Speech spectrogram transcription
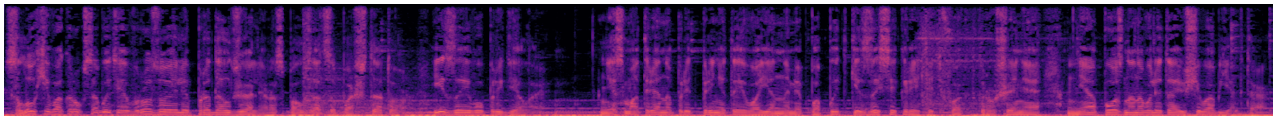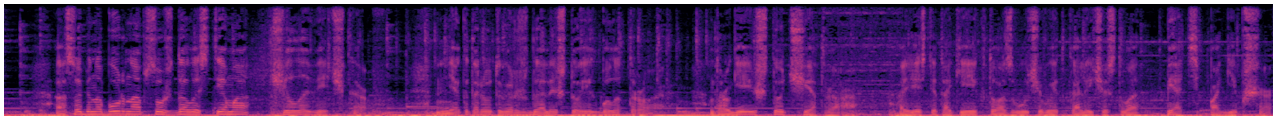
Слухи вокруг события в Розуэле продолжали расползаться по штату и за его пределы. Несмотря на предпринятые военными попытки засекретить факт крушения неопознанного летающего объекта, особенно бурно обсуждалась тема «человечков». Некоторые утверждали, что их было трое, другие, что четверо – а есть и такие, кто озвучивает количество пять погибших.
